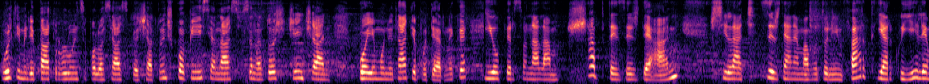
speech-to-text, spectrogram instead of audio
ultimele patru luni să folosească și atunci copiii se nasc sănătoși 5 ani cu o imunitate puternică. Eu personal am 70 de ani și la 50 de ani am avut un infarct, iar cu ele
